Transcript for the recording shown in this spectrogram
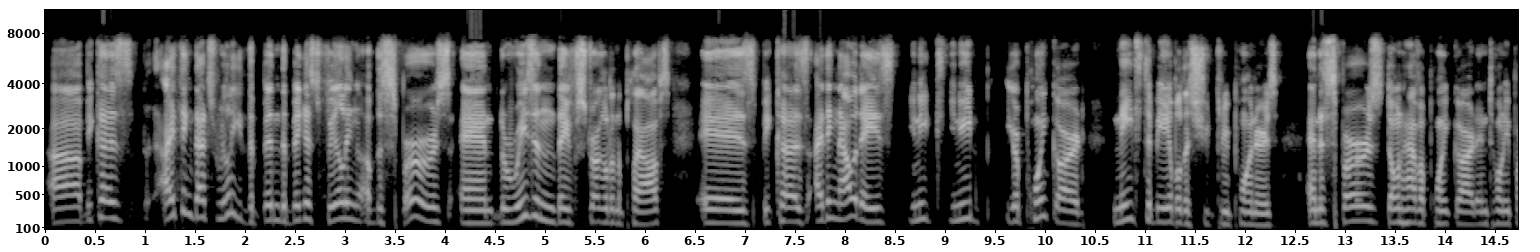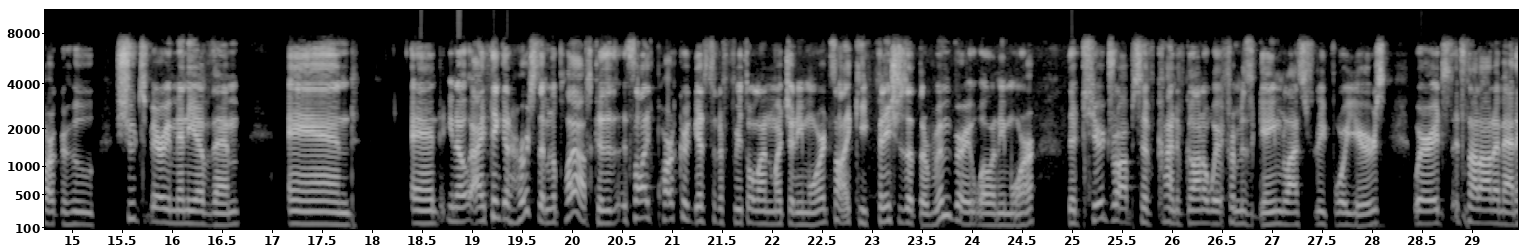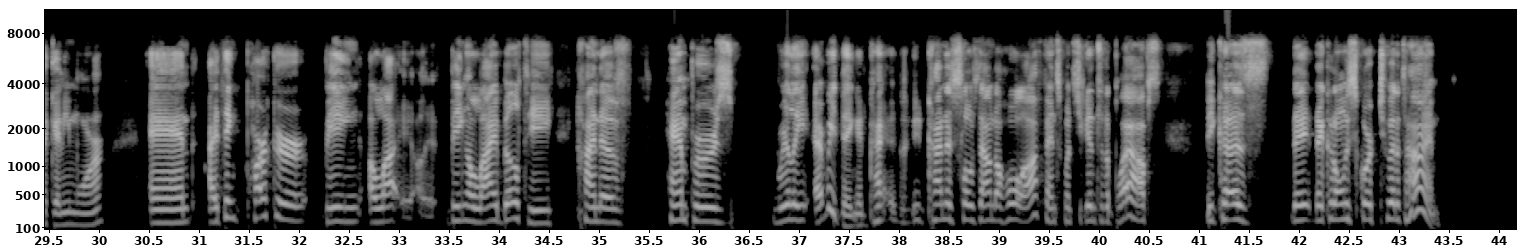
Uh, because I think that's really the, been the biggest feeling of the Spurs, and the reason they've struggled in the playoffs is because I think nowadays you need you need your point guard needs to be able to shoot three pointers, and the Spurs don't have a point guard in Tony Parker who shoots very many of them, and and you know I think it hurts them in the playoffs because it's not like Parker gets to the free throw line much anymore. It's not like he finishes at the rim very well anymore. The teardrops have kind of gone away from his game last three four years, where it's it's not automatic anymore. And I think Parker being a li- being a liability kind of hampers really everything. It kind, of, it kind of slows down the whole offense once you get into the playoffs because they, they can only score two at a time.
